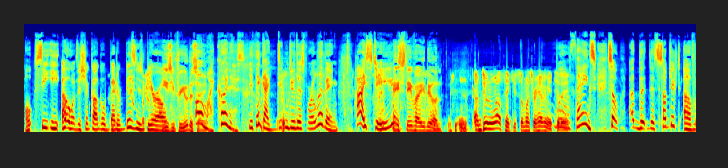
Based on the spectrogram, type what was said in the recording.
CEO of the Chicago Better Business Bureau. Easy for you to say. Oh my goodness! You think I didn't do this for a living? Hi, Steve. Hey, Steve, how you doing? I'm doing well. Thank you so much for having me today. Well, thanks. So uh, the the subject of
